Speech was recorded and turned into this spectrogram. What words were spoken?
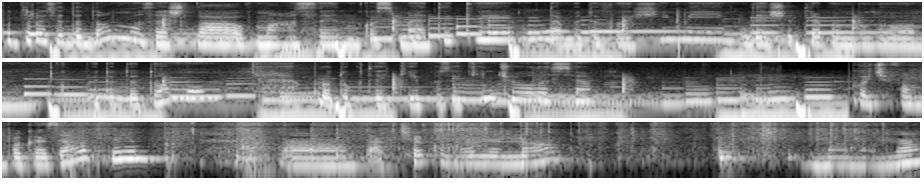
По дорозі додому зайшла в магазин косметики та битової хімії, дещо треба було купити додому, продукти, які позакінчувалися. Хочу вам показати. А, так, чек у мене на, на, на,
